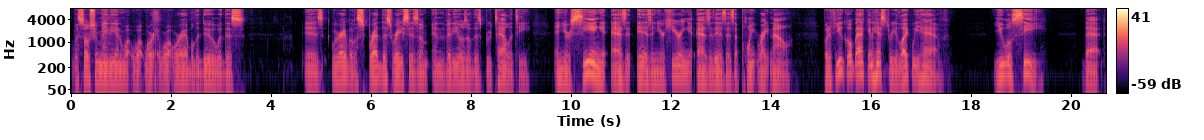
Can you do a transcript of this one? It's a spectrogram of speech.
with social media and what what we're what we're able to do with this is we're able to spread this racism and videos of this brutality and you're seeing it as it is and you're hearing it as it is as a point right now. But if you go back in history like we have, you will see that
